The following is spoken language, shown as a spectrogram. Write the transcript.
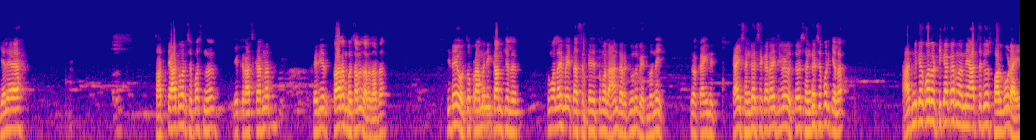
गेल्या सात ते आठ वर्षापासून एक राजकारणात करिअर प्रारंभ चालू झाला दादा. तिथेही होतो प्रामाणिक काम केलं. तुम्हालाही माहीत असेल कधी तुम्हाला अंधारात येऊन भेटलो नाही किंवा काही नाही. काही संघर्ष करायची वेळ होती संघर्ष पण केला. आज मी काय कोणावर टीका करणार नाही? आजचा दिवस फार गोड आहे.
